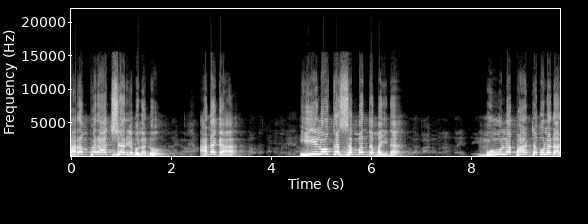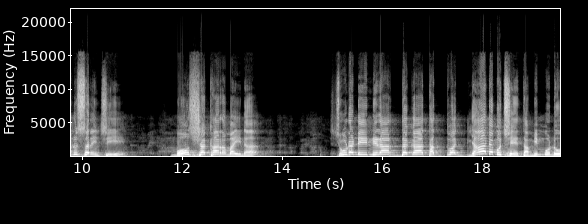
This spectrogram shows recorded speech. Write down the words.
పరంపరాశ్చర్యములను అనగా ఈ లోక సంబంధమైన మూల పాఠములను అనుసరించి మోసకరమైన చూడండి నిరార్ధక తత్వ జ్ఞానము చేత మిమ్మును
